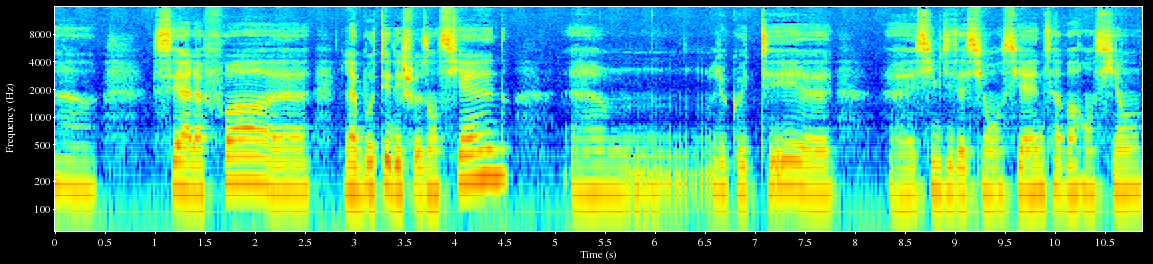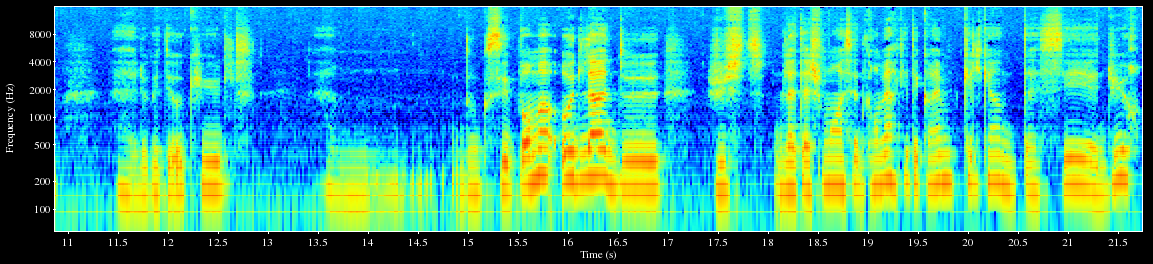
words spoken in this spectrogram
Euh, c'est à la fois euh, la beauté des choses anciennes, euh, le côté civilisation ancienne, savoir ancien, le côté occulte. donc c'est pour moi au-delà de juste l'attachement à cette grand-mère qui était quand même quelqu'un d'assez dur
